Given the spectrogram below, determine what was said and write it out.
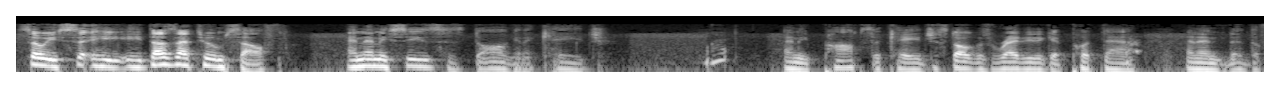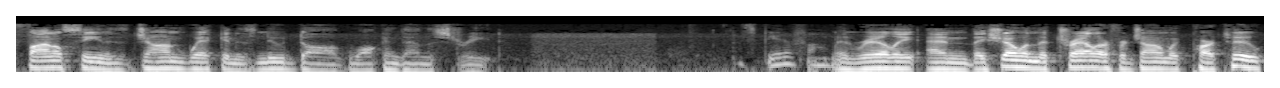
So he he he does that to himself, and then he sees his dog in a cage. What? And he pops the cage. His dog was ready to get put down, and then the, the final scene is John Wick and his new dog walking down the street. That's beautiful. And really, and they show in the trailer for John Wick Part Two,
